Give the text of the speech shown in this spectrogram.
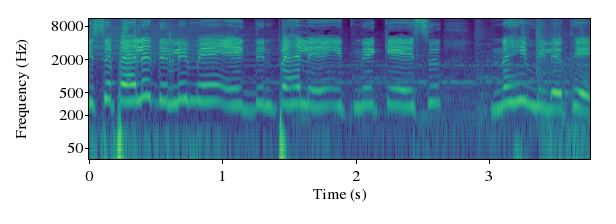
इससे पहले दिल्ली में एक दिन पहले इतने केस नहीं मिले थे।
